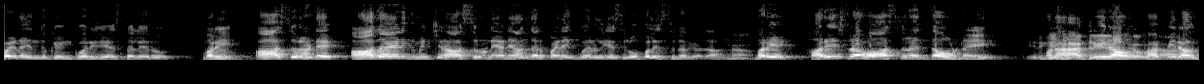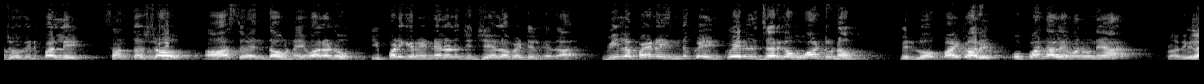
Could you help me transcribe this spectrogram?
పైన ఎందుకు ఎంక్వైరీ చేస్తలేరు? మరి ఆస్తులు అంటే ఆదాయానికి మించిన ఆస్తులు ఉన్నాయని అందరిపైన ఎంక్వైరీలు చేసి లోపలేస్తున్నారు కదా. మరి హరీష్ రావు ఆస్తులు ఎంత ఉన్నాయి? మన హ్యాపీరావు. హ్యాపీరావు జోగినిపల్లి సంతోష్ రావు ఆస్తులు ఎంత ఉన్నాయి? వాళ్ళను ఇప్పటికి రెండు నెలల నుంచి జైల్లో పెట్టింది కదా. వీళ్ళపైన ఎందుకు ఎంక్వైరీలు జరగవు అంటున్నాం. మీరు లోక్పాయికారి ఒప్పందాలు ఏమైనా ఉన్నాయా? వీళ్ళ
